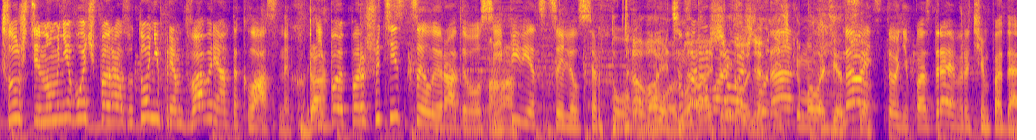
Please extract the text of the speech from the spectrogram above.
Слушайте, ну мне очень понравилось. У Тони прям два варианта классных. Да. И па- парашютист целый радовался, и певец целился ртом. Давайте, ну, давайте, хорошо, Тоня. Тонечка, молодец. Давайте. Тони, поздравим, вручим подарок.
